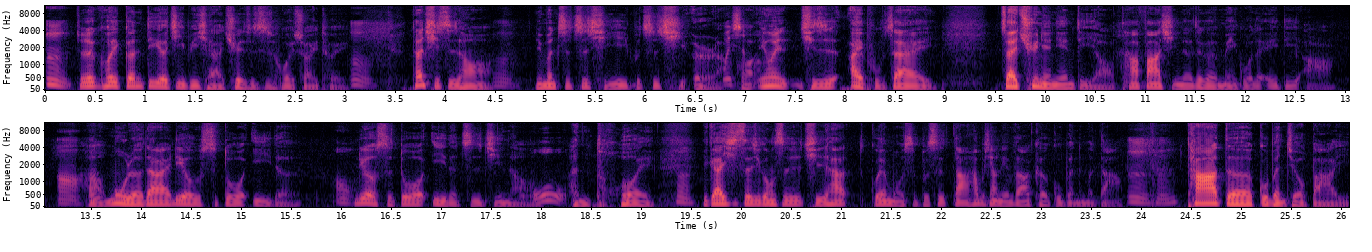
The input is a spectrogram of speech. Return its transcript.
嗯，就是会跟第二季比起来，确实是会衰退。嗯，但其实哈、哦，嗯，你们只知其一，不知其二啊。为什么？因为其实爱普在在去年年底哦，它发行了这个美国的 ADR。哦，好，募了大概六十多亿的，哦，六十多亿的资金哦，哦，很多哎、欸。嗯，一个 IC 设计公司其实它规模是不是大？它不像联发科股本那么大。嗯哼，它的股本只有八亿。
